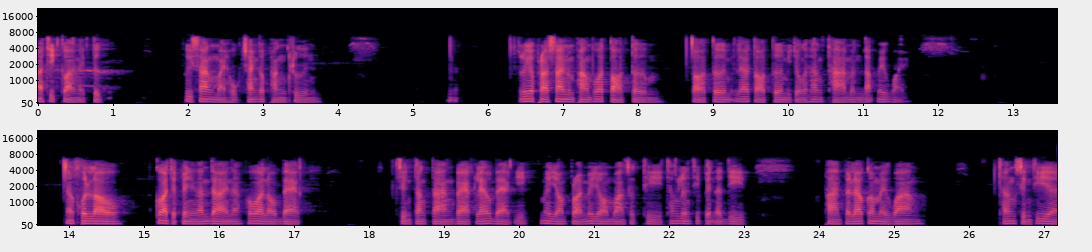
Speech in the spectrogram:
อาทิตย์ก่อนในตึกเพิ่งสร้างใหม่ 6 ชั้นก็พังคลืนเรียกพลาซ่ามันพังเพราะว่าต่อเติม ต่อเติมแล้วต่อเติมอีกจนกระทั่งฐานมันรับไม่ไหวคนเราก็อาจจะเป็นอย่างนั้นได้นะ เพราะว่าเราแบกสิ่งต่างๆ แบกแล้วแบกอีก ไม่ยอมปล่อยไม่ยอมวางสักที ทั้งเรื่องที่เป็นอดีต ผ่านไปแล้วก็ไม่วาง ทั้งสิ่งที่จะ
